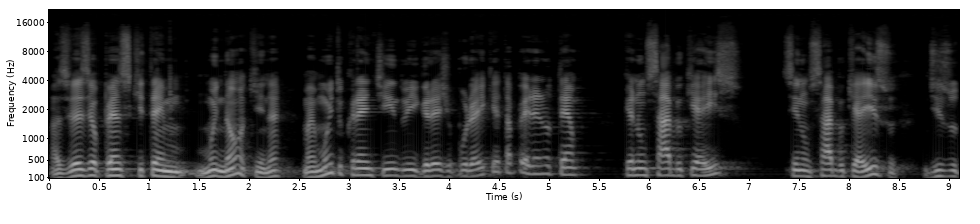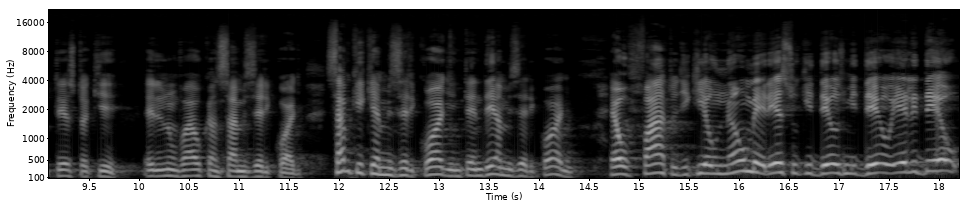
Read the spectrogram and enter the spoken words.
Às vezes eu penso que tem, não aqui, né? Mas muito crente indo em igreja por aí que está perdendo tempo, porque não sabe o que é isso. Se não sabe o que é isso, diz o texto aqui, ele não vai alcançar misericórdia. Sabe o que é misericórdia? Entender a misericórdia? É o fato de que eu não mereço o que Deus me deu, e Ele deu.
